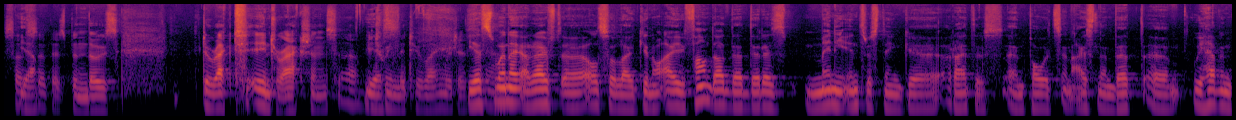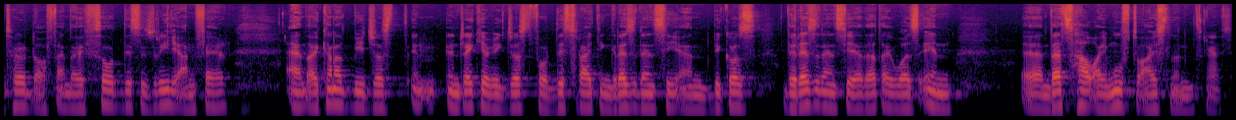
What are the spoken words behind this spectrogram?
So, yeah. so, there's been those direct interactions uh, between yes. the two languages. Yes, yeah. when I arrived, uh, also like you know, I found out that there is many interesting uh, writers and poets in Iceland that um, we haven't heard of, and I thought this is really unfair and I cannot be just in, in Reykjavik just for this writing residency, and because the residency that I was in, and that's how I moved to Iceland. Yes,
